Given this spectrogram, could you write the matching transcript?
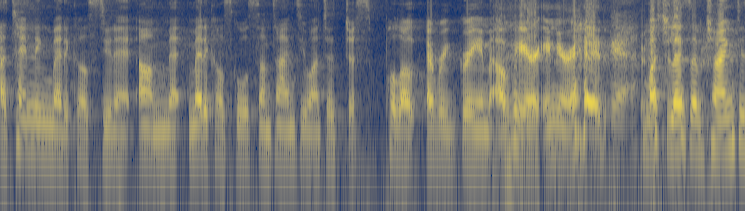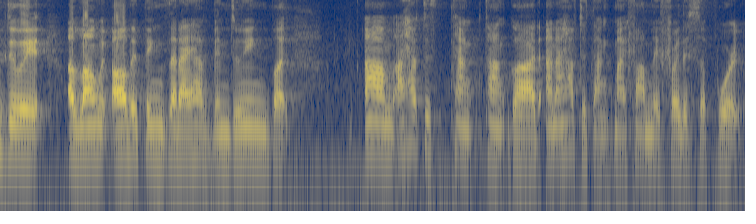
attending medical student um, me medical school sometimes you want to just pull out every grain of hair in your head yeah. much less of trying to do it along with all the things that i have been doing but um, I have to thank, thank God and I have to thank my family for the support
